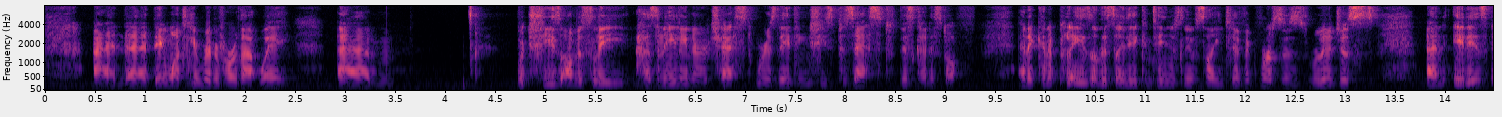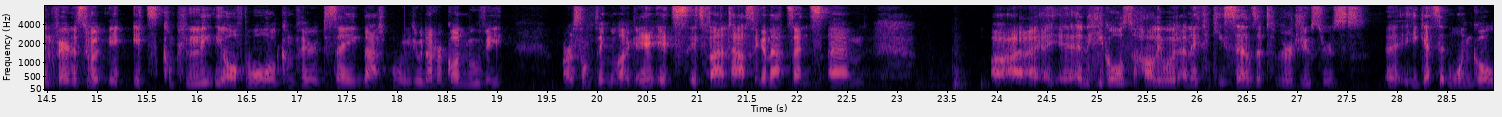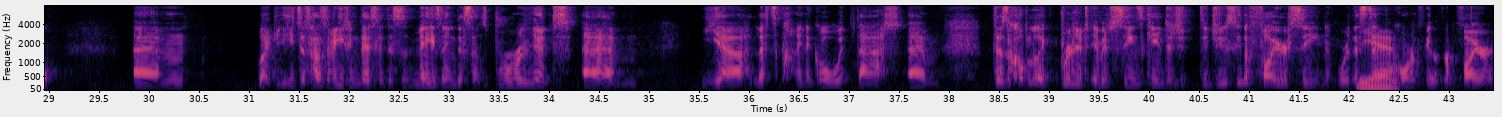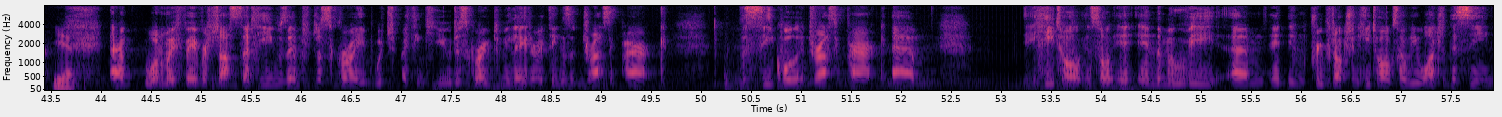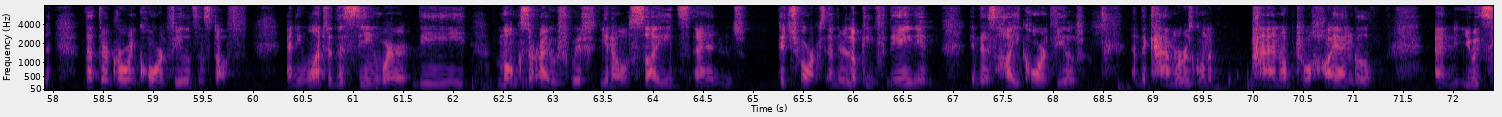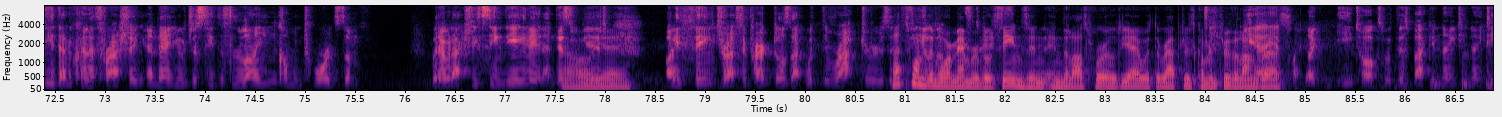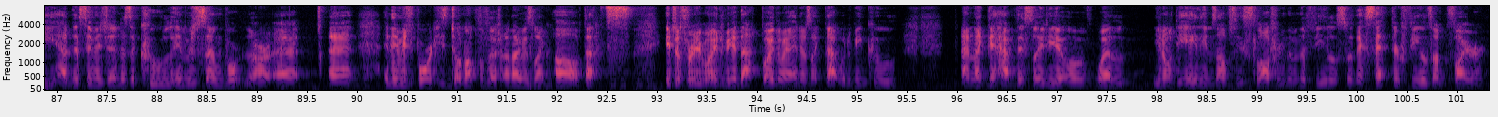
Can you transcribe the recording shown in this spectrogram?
and uh, they want to get rid of her that way. Um, but she's obviously has an alien in her chest, whereas they think she's possessed. This kind of stuff, and it kind of plays on this idea continuously of scientific versus religious. And it is, in fairness to it, it it's completely off the wall compared to saying that we'll do another gun movie or something like. It, it's it's fantastic in that sense. Um, I, and he goes to Hollywood, and I think he sells it to the producers. Uh, he gets it in one go. Um, like he just has a meeting. They say this is amazing. This sounds brilliant. Um, yeah, let's kind of go with that. Um, there's a couple of like brilliant image scenes. Cian, did you did you see the fire scene where they set Yeah. the cornfield on fire? Yeah, Um, one of my favorite shots that he was able to describe, which I think you described to me later, I think is in Jurassic Park, the sequel in Jurassic Park. Um, he talked so in, in the movie um, in, in pre-production he talks how he wanted the scene that they're growing cornfields and stuff. And he wanted this scene where the monks are out with you know sides and pitchforks and they're looking for the alien in this high cornfield. And the camera is going to pan up to a high angle. And you would see them kind of thrashing and then you would just see this line coming towards them without actually seeing the alien. And this oh would be it. yeah. I think jurassic park does that with the raptors That's one of the more memorable States. scenes in, in the Lost World. Yeah, with the raptors coming through the long yeah, grass. Yeah, like he talks about this back in 1990. He had this image, and there's a cool image soundboard or uh, uh, an image board he's done up of it, and I was like, oh, that's. It just reminded me of that, by the way, and I was like, that would have been cool. And like they have this idea of well, you know, the aliens obviously slaughtering them in the fields, so they set their fields on fire.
